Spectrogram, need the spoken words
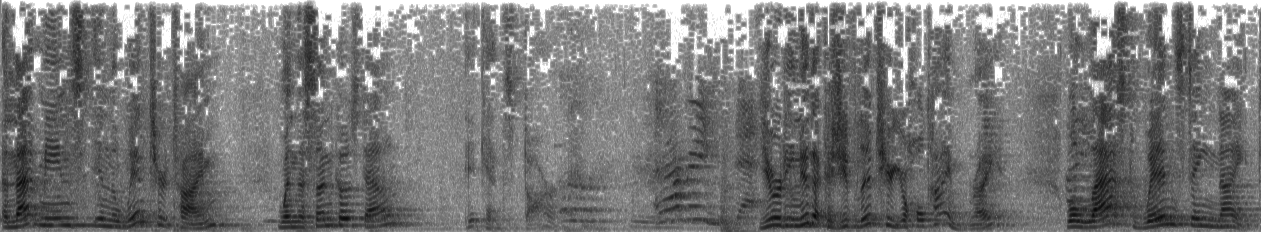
And that means in the winter time, when the sun goes down, it gets dark. Already. You already knew that because you've lived here your whole time, right? Well, last Wednesday night,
